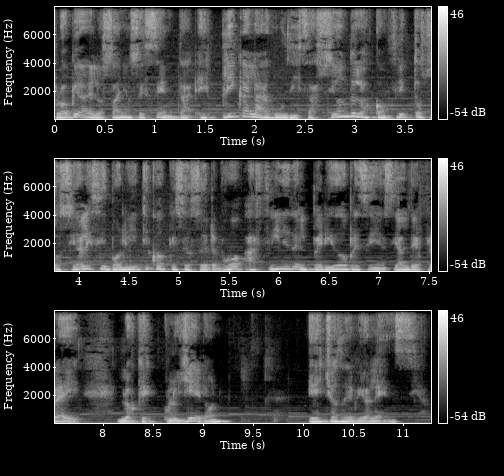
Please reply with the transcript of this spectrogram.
propia de los años 60, explica la agudización de los conflictos sociales y políticos que se observó a fines del periodo presidencial de Frey, los que excluyeron hechos de violencia.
